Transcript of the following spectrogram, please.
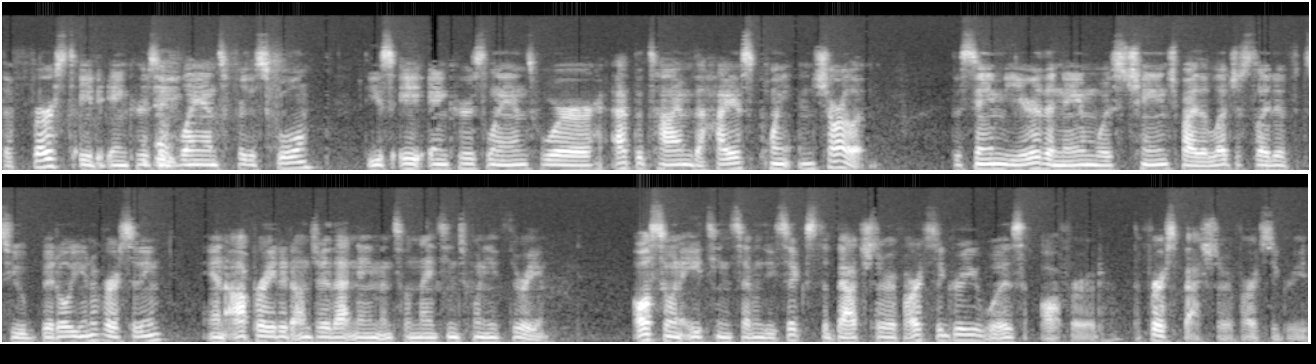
the first eight acres of land for the school. These eight acres lands were, at the time, the highest point in Charlotte. The same year, the name was changed by the legislative to Biddle University and operated under that name until 1923. Also in 1876, the Bachelor of Arts degree was offered, the first Bachelor of Arts degree.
